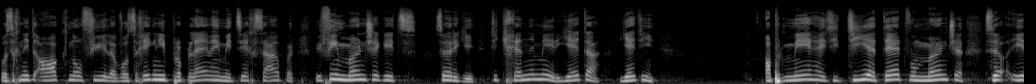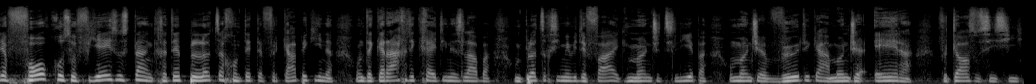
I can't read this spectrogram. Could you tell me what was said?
die sich nicht angenommen fühlen, die sich irgendwie Probleme haben mit sich selber? Wie viele Menschen gibt es, solche? Die kennen wir, jeder, jede. Aber wir haben sie die, dort, wo Menschen ihren Fokus auf Jesus denken, dort plötzlich kommt dort eine Vergebung rein und eine Gerechtigkeit in das Leben. Und plötzlich sind wir wieder fähig, Menschen zu lieben und Menschen würdigen, Menschen ehren für das, was sie sind.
